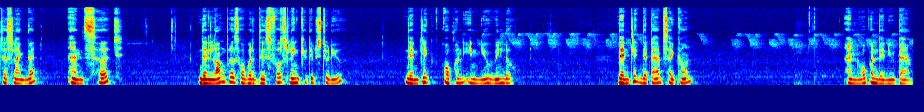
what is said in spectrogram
just like that and search. Then long press over this first link youtube studio. Then click open in new window. Then click the tabs icon and open the new tab.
